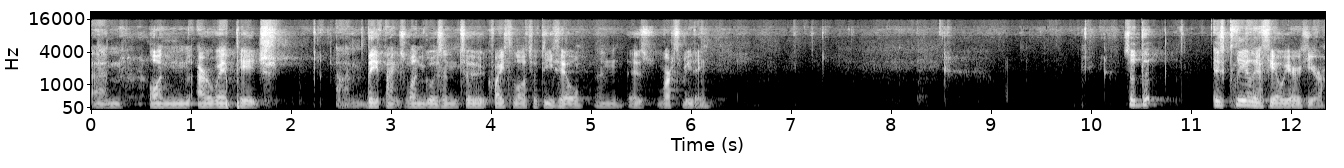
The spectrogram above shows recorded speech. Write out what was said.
um, on our webpage. Um, the one goes into quite a lot of detail and is worth reading. So there is clearly a failure here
